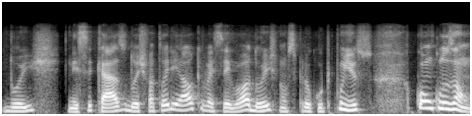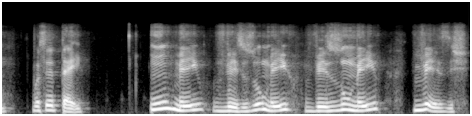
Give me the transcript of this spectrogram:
2, nesse caso, 2 fatorial, que vai ser igual a 2, não se preocupe com isso. Conclusão, você tem 1 meio vezes 1 meio vezes 1 meio vezes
